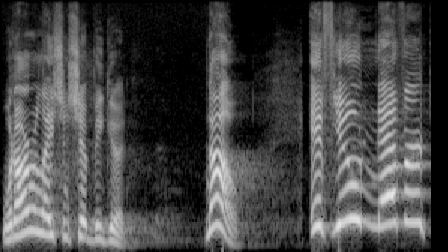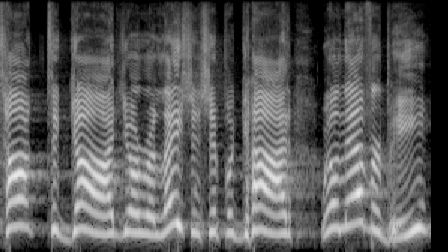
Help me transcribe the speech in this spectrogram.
would our relationship be good? No. If you never talk to God, your relationship with God will never be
